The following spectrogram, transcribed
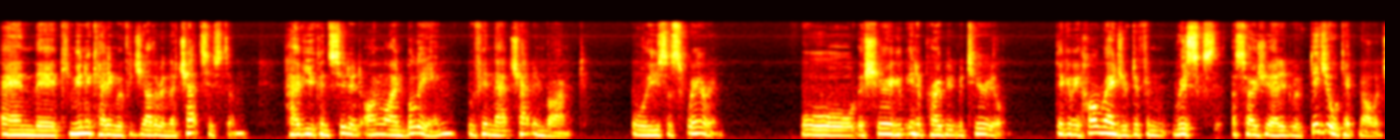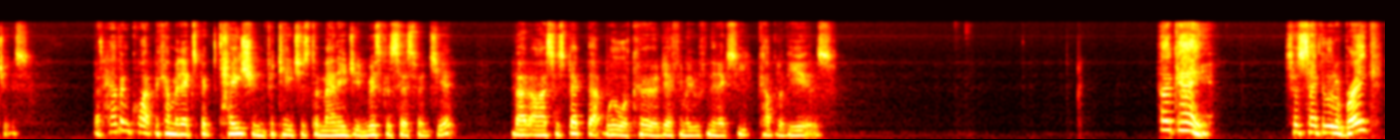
and they're communicating with each other in the chat system, have you considered online bullying within that chat environment or the use of swearing or the sharing of inappropriate material? There can be a whole range of different risks associated with digital technologies that haven't quite become an expectation for teachers to manage in risk assessments yet, but I suspect that will occur definitely within the next couple of years. Okay, So let's take a little break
